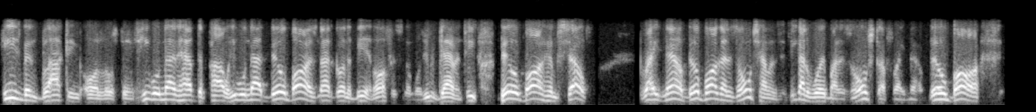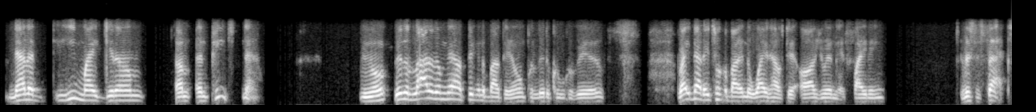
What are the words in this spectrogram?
He's been blocking all those things. He will not have the power. He will not. Bill Barr is not going to be in office no more. You can guarantee. Bill Barr himself, right now, Bill Barr got his own challenges. He got to worry about his own stuff right now. Bill Barr, now that he might get um um impeached now. You know, there's a lot of them now thinking about their own political careers. Right now, they talk about in the White House they're arguing, they're fighting. This is facts.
